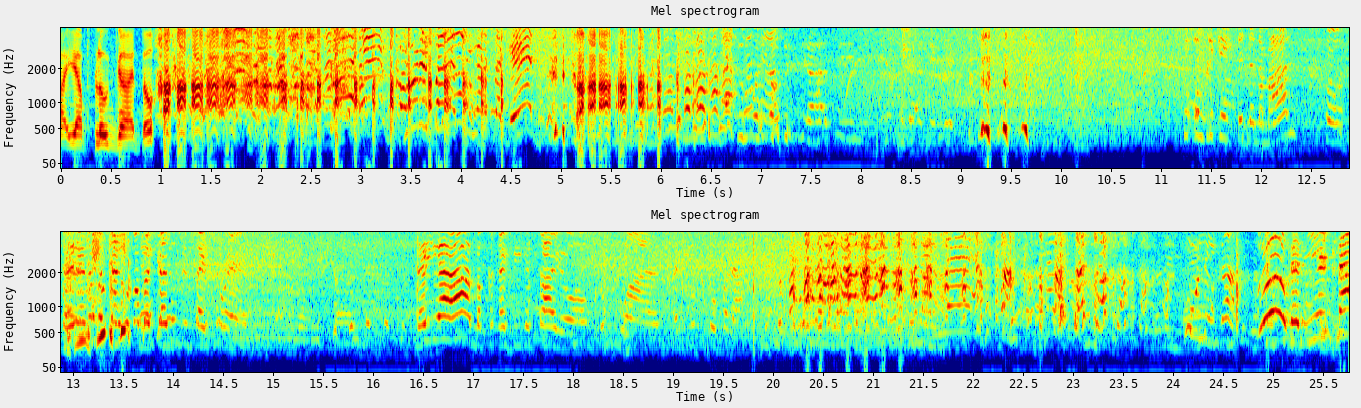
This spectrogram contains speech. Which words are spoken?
ma, i-upload nga to. Ang pala nga saged. So complicated na naman. So, pero masyado ka masyado din tayo friend. Daya, magkakaibigan tayo. Group 1. Ay, group 2 pala. Huli ka. 10 years na.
